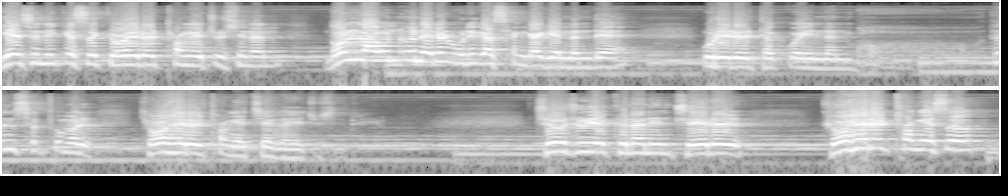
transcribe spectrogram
예수님께서 교회를 통해 주시는 놀라운 은혜를 우리가 생각했는데 우리를 덮고 있는 모든 슬픔을 교회를 통해 제거해 주신대요. 저주의 근원인 죄를 교회를 통해서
